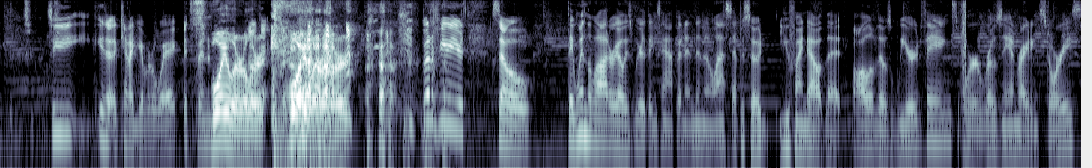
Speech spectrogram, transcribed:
I didn't see the last So you, you know, can I give it away? It's been Spoiler alert! Okay. Spoiler alert! been a few years. So they win the lottery, all these weird things happen, and then in the last episode, you find out that all of those weird things were Roseanne writing stories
